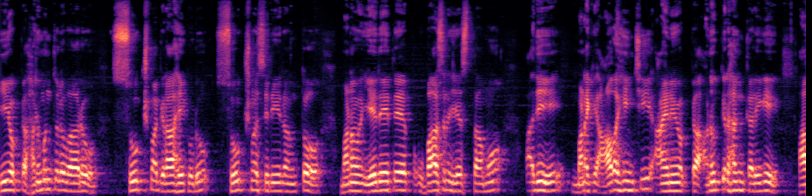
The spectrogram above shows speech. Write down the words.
ఈ యొక్క హనుమంతుల వారు సూక్ష్మ గ్రాహికుడు సూక్ష్మ శరీరంతో మనం ఏదైతే ఉపాసన చేస్తామో అది మనకి ఆవహించి ఆయన యొక్క అనుగ్రహం కలిగి ఆ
